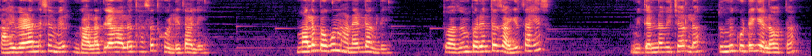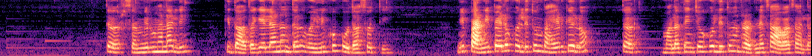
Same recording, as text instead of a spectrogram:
काही वेळाने समीर गालातल्या गालात हसत खोलीत आले. मला बघून म्हणायला लागले तू अजूनपर्यंत जागीच आहेस? मी त्यांना विचारलं तुम्ही कुठे गेला होता? तर समीर म्हणाले की दादा गेल्यानंतर वहिनी खूप उदास होती. मी पाणी प्यायला खोलीतून बाहेर गेलो तर मला त्यांच्या खोलीतून रडण्याचा आवाज आला.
